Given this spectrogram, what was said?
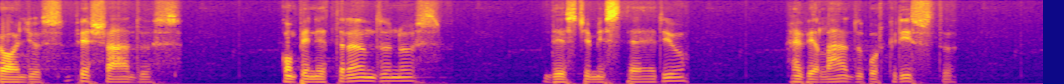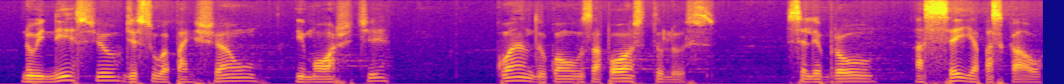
Olhos fechados, compenetrando-nos deste mistério revelado por Cristo no início de sua paixão e morte, quando com os apóstolos celebrou a ceia pascal,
